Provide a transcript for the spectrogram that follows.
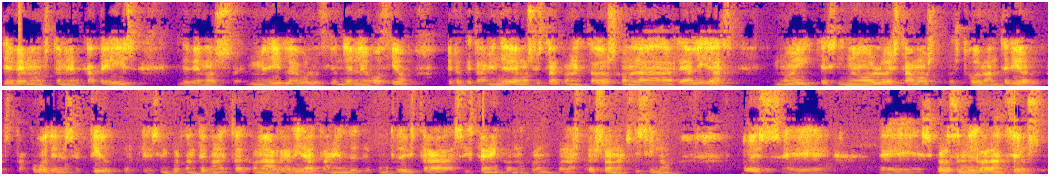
debemos tener KPIs, debemos medir la evolución del negocio, pero que también debemos estar conectados con la realidad. ¿no? Y que si no lo estamos, pues todo lo anterior pues tampoco tiene sentido, porque es importante conectar con la realidad también desde el punto de vista sistémico, ¿no? con, las personas, y si no, pues eh, eh, se producen desbalanceos.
